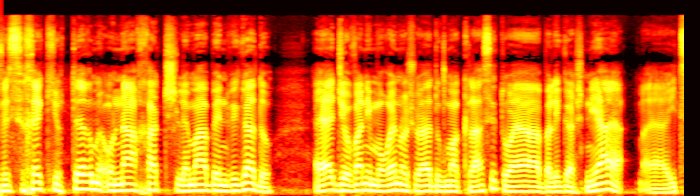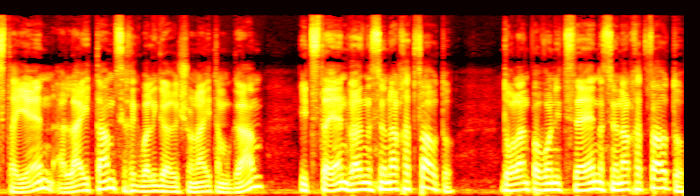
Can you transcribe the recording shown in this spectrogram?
ושיחק יותר מעונה אחת שלמה באנביגדו. היה ג'ובאני מורנו שהוא היה דוגמה קלאסית, הוא היה בליגה השנייה, היה הצטיין, עלה איתם, שיחק בליגה הראשונה איתם גם, הצטיין ואז נציונל חטפה אותו. דורלן פבון הצטיין, נציונל חטפה אותו.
